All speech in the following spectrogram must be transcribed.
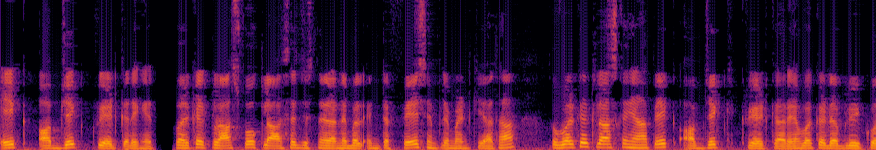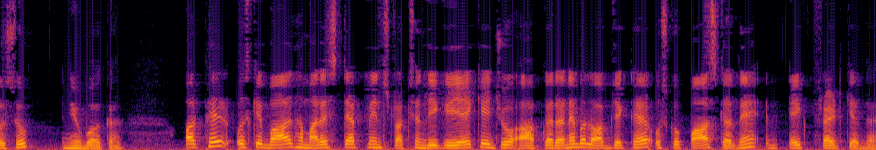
ایک آبجیکٹ کریٹ کریں گے ورکر کلاس وہ کلاس ہے جس نے رنیبل انٹرفیس امپلیمنٹ کیا تھا تو ورکر کلاس کا یہاں پہ ایک آبجیکٹ کریٹ کر رہے ہیں worker W equals to new worker اور پھر اس کے بعد ہمارے اسٹیپ میں انسٹرکشن دی گئی ہے کہ جو آپ کا رنیبل آبجیکٹ ہے اس کو پاس کر دیں ایک تھریڈ کے اندر۔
